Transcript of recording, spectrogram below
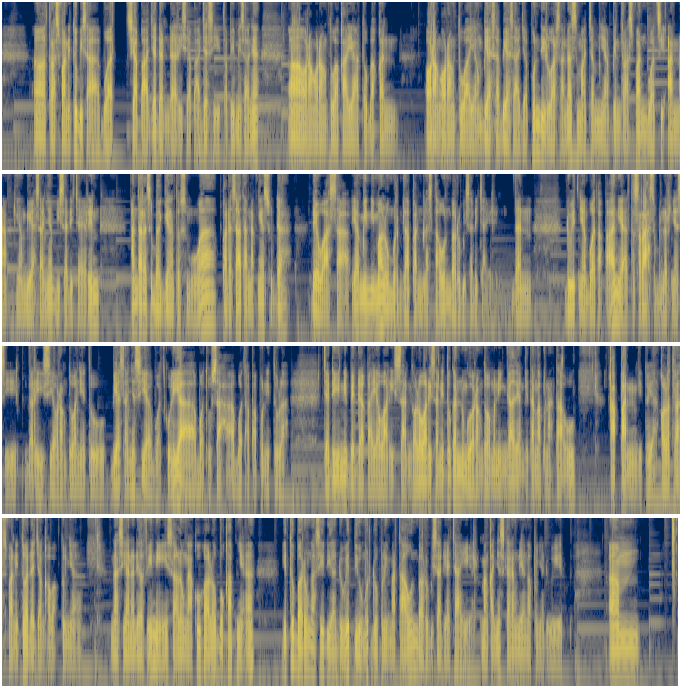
uh, trust fund itu bisa buat siapa aja dan dari siapa aja sih. Tapi misalnya orang orang-orang tua kaya atau bahkan orang-orang tua yang biasa-biasa aja pun di luar sana semacam nyiapin trust fund buat si anak yang biasanya bisa dicairin antara sebagian atau semua pada saat anaknya sudah dewasa. Ya minimal umur 18 tahun baru bisa dicairin. Dan duitnya buat apaan? Ya terserah sebenarnya sih. Dari si orang tuanya itu biasanya sih ya buat kuliah, buat usaha, buat apa pun itulah. Jadi ini beda kayak warisan. Kalau warisan itu kan nunggu orang tua meninggal yang kita nggak pernah tahu kapan gitu ya. Kalau trust fund itu ada jangka waktunya. Nah si Ana Delvi ini selalu ngaku kalau bokapnya itu baru ngasih dia duit di umur 25 tahun baru bisa dia cair. Makanya sekarang dia nggak punya duit. Um,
